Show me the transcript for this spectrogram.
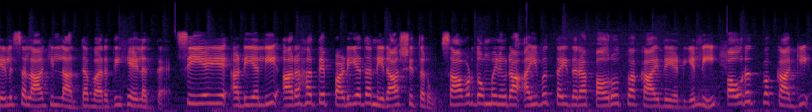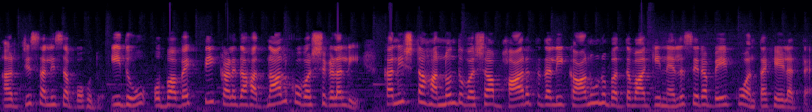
ತಿಳಿಸಲಾಗಿಲ್ಲ ಅಂತ ವರದಿ ಹೇಳುತ್ತೆ. ಸಿಎಎ ಅಡಿಯಲ್ಲಿ ಅರ್ಹತೆ ಪಡೆಯದ ನಿರಾಶ್ರಿತರು ಸಾವಿರದ ಒಂಬೈನೂರ ಐವತ್ತೈದರ ಪೌರತ್ವ ಕಾಯ್ದೆಯಡಿಯಲ್ಲಿ ಪೌರತ್ವಕ್ಕಾಗಿ ಅರ್ಜಿ ಸಲ್ಲಿಸಬಹುದು. ಇದು ಒಬ್ಬ ವ್ಯಕ್ತಿ ಕಳೆದ ಹದಿನಾಲ್ಕು ವರ್ಷಗಳಲ್ಲಿ ಕನಿಷ್ಠ ಹನ್ನೊಂದು ವರ್ಷ ಭಾರತದಲ್ಲಿ ಕಾನೂನುಬದ್ಧವಾಗಿ ನೆಲೆಸಿರಬೇಕು ಅಂತ ಹೇಳುತ್ತೆ.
